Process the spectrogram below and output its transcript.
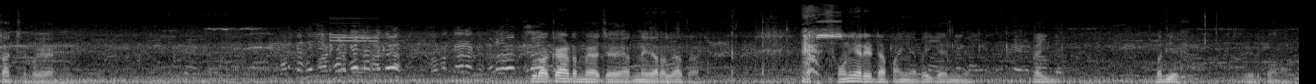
ਟੱਚ ਹੋਇਆ ਪੂਰਾ ਘੈਂਟ ਮੈਚ ਹੈ ਯਾਰ, ਨਜ਼ਾਰਾ ਲਿਆਤਾ ਸੋਹਣੀਆਂ ਰੇਟਾਂ ਪਾਈਆਂ ਬਈ ਗੈਨੀ ਨੇ। ਬਾਈ ਨੇ ਵਧੀਆ ਰੇਟ ਪਾਉਣਾ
